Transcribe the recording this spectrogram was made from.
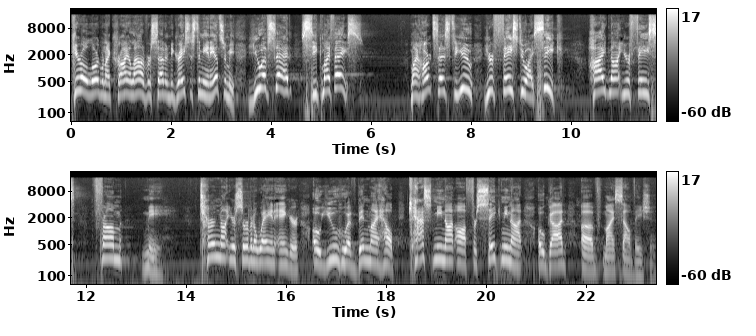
Hear, O Lord, when I cry aloud, verse 7, be gracious to me and answer me. You have said, Seek my face. My heart says to you, Your face do I seek. Hide not your face from me. Turn not your servant away in anger, O you who have been my help. Cast me not off, forsake me not, O God of my salvation.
